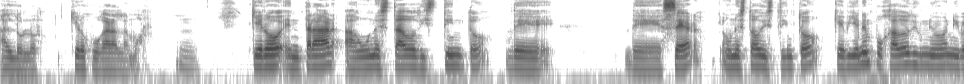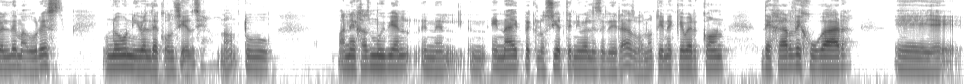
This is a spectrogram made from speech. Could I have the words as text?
al dolor, quiero jugar al amor. Mm. Quiero entrar a un estado distinto de, ser, a un estado distinto que viene empujado de un nuevo nivel de madurez, un nuevo nivel de conciencia, ¿no? Tú manejas muy bien en, el, en, IPEC los siete niveles de liderazgo, ¿no? Tiene que ver con dejar de jugar eh,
